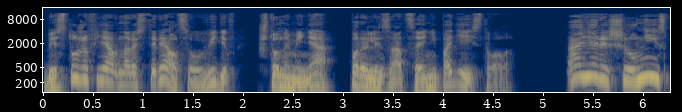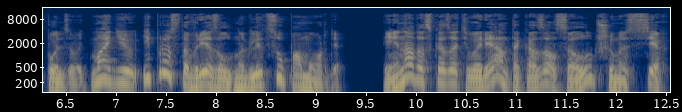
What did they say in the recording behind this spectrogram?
Бестужев явно растерялся, увидев, что на меня парализация не подействовала. А я решил не использовать магию и просто врезал наглецу по морде. И, надо сказать, вариант оказался лучшим из всех.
